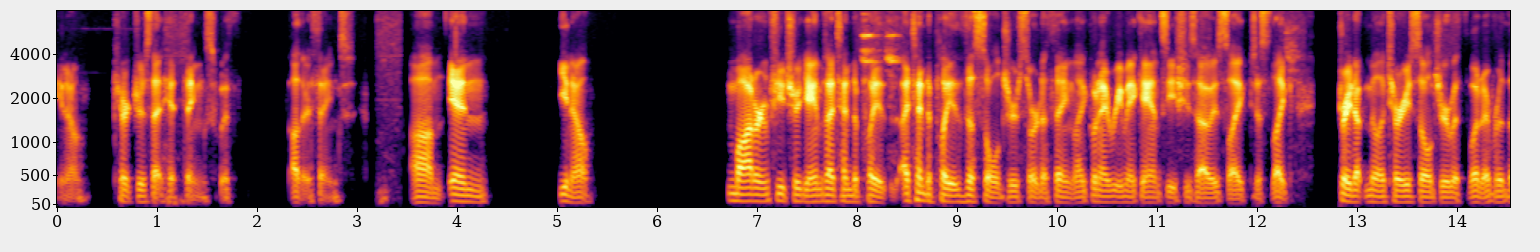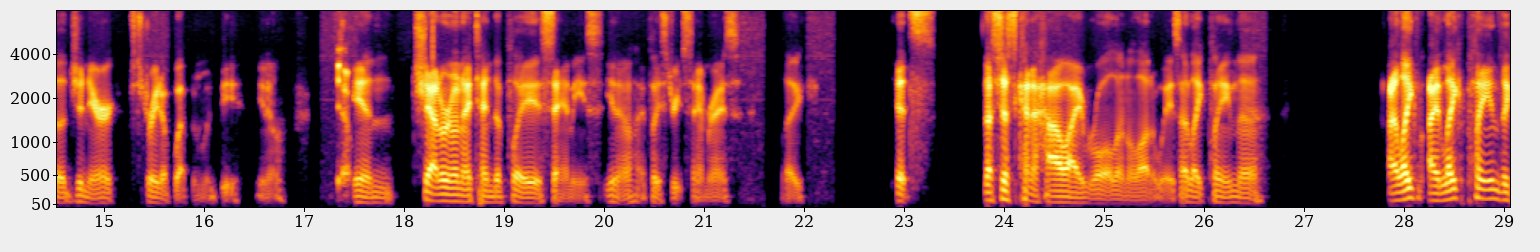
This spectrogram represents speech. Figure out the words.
You know, characters that hit things with other things. Um, in you know, modern future games, I tend to play. I tend to play the soldier sort of thing. Like when I remake Ansi, she's always like just like straight up military soldier with whatever the generic straight up weapon would be. You know. Yep. In Shadowrun, I tend to play Sammys. You know, I play Street Samurais. Like, it's that's just kind of how I roll in a lot of ways. I like playing the I like I like playing the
